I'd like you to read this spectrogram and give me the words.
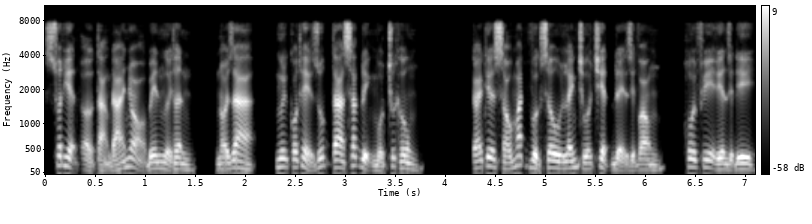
xuất hiện ở tảng đá nhỏ bên người thân, nói ra, ngươi có thể giúp ta xác định một chút không? Cái kia sáu mắt vượt sâu lãnh chúa triệt để diệt vong, hôi phi yên diệt đi.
